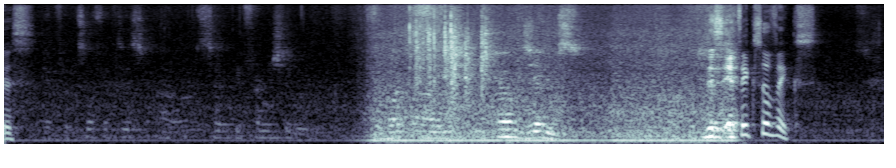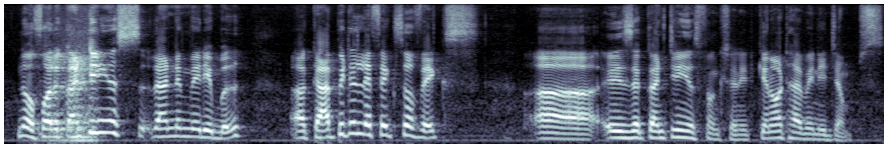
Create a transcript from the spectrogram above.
Yes. f x of x is uh, set differentiable. But have gems. This f x of x. No, for a continuous random variable, a capital f x of x uh, is a continuous function. It cannot have any jumps.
